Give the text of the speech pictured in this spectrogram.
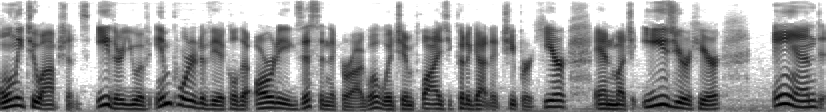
only two options. Either you have imported a vehicle that already exists in Nicaragua, which implies you could have gotten it cheaper here and much easier here. And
